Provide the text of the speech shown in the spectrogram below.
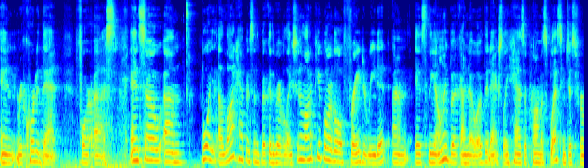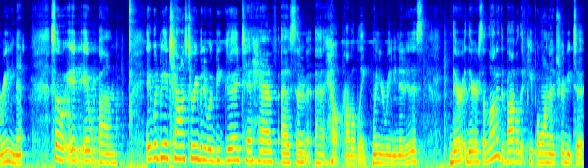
and recorded that for us. And so, um, boy, a lot happens in the book of the Revelation. A lot of people are a little afraid to read it. Um, it's the only book I know of that actually has a promised blessing just for reading it. So it, it um, it would be a challenge to read, but it would be good to have uh, some uh, help probably when you're reading it. It is there. There's a lot of the Bible that people want to attribute to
